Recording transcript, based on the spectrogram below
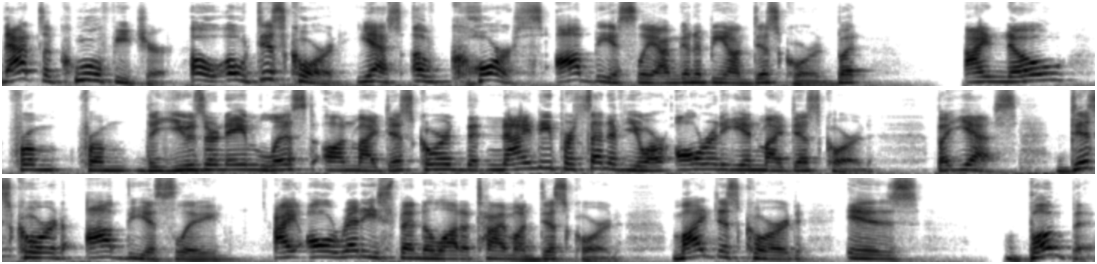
that's a cool feature. Oh, oh, Discord. Yes, of course. Obviously, I'm gonna be on Discord, but I know from from the username list on my Discord that 90% of you are already in my Discord. But yes, Discord, obviously, I already spend a lot of time on Discord. My Discord is bumping.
